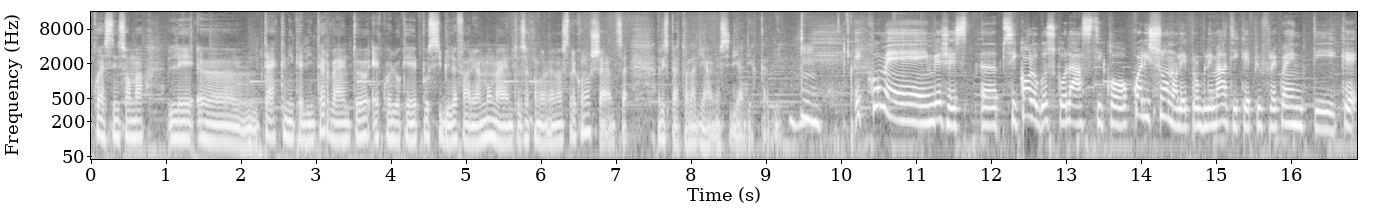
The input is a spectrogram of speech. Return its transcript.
Queste insomma le eh, tecniche di intervento e quello che è possibile fare al momento secondo le nostre conoscenze rispetto alla diagnosi di ADHD. E come invece eh, psicologo scolastico, quali sono le problematiche più frequenti che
